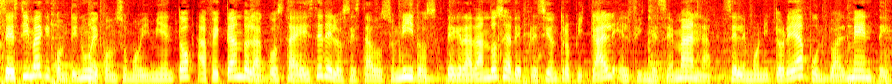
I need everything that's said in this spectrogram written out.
Se estima que continúe con su movimiento afectando la costa este de los Estados Unidos, degradándose a depresión tropical el fin de semana. Se le monitorea puntualmente.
